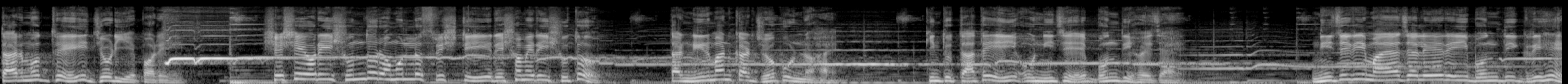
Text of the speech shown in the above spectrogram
তার মধ্যেই জড়িয়ে পড়ে। শেষে ওর এই সুন্দর অমূল্য সৃষ্টি রেশমের এই সুতো তার নির্মাণ কার্য পূর্ণ হয়। কিন্তু তাতেই ও নিজে বন্দী হয়ে যায়। নিজেরই মায়াজালের এই বন্দি গৃহে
